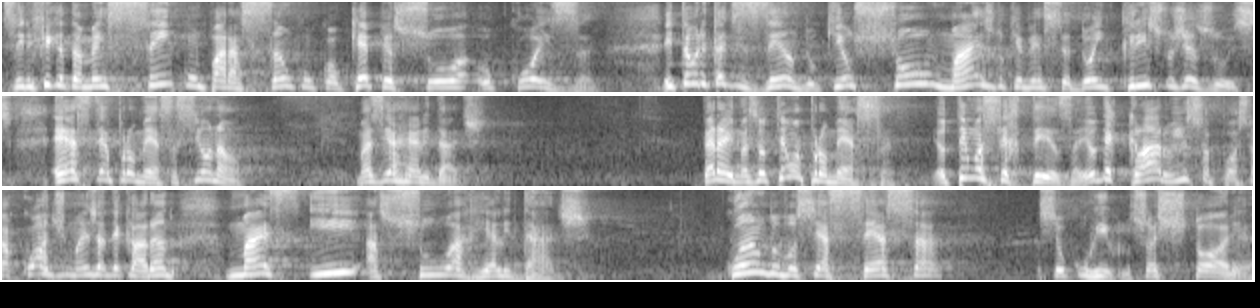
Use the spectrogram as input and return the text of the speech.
Significa também sem comparação com qualquer pessoa ou coisa. Então ele está dizendo que eu sou mais do que vencedor em Cristo Jesus. Esta é a promessa, sim ou não? Mas e a realidade? Espera aí, mas eu tenho uma promessa, eu tenho uma certeza, eu declaro isso, apóstolo, eu acordo de manhã já declarando, mas e a sua realidade? Quando você acessa seu currículo, sua história,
